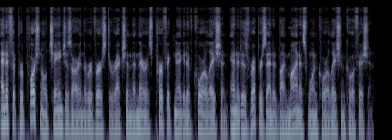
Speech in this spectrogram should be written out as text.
And if the proportional changes are in the reverse direction, then there is perfect negative correlation, and it is represented by minus 1 correlation coefficient.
